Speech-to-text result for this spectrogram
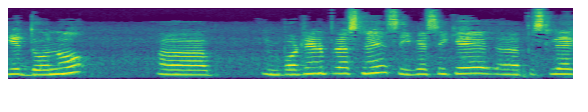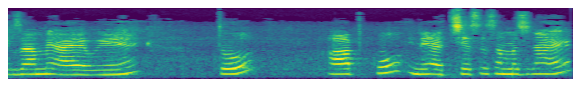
ये दोनों इम्पोर्टेंट प्रश्न है। सीबीएसई के पिछले एग्ज़ाम में आए हुए हैं तो आपको इन्हें अच्छे से समझना है।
